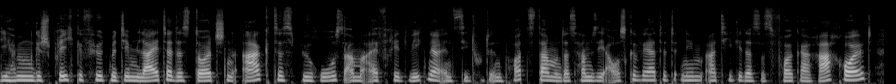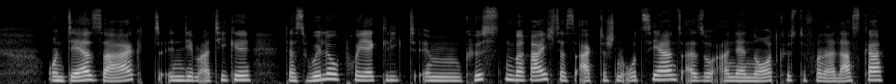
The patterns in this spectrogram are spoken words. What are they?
Die haben ein Gespräch geführt mit dem Leiter des deutschen Arktisbüros am Alfred-Wegener-Institut in Potsdam und das haben sie ausgewertet in dem Artikel. Das ist Volker Rachold. Und der sagt in dem Artikel, das Willow-Projekt liegt im Küstenbereich des Arktischen Ozeans, also an der Nordküste von Alaska.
